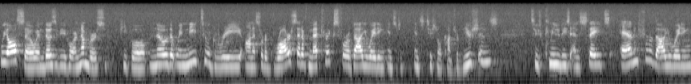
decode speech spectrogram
We also, and those of you who are numbers people, know that we need to agree on a sort of broader set of metrics for evaluating institutional contributions to communities and states and for evaluating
